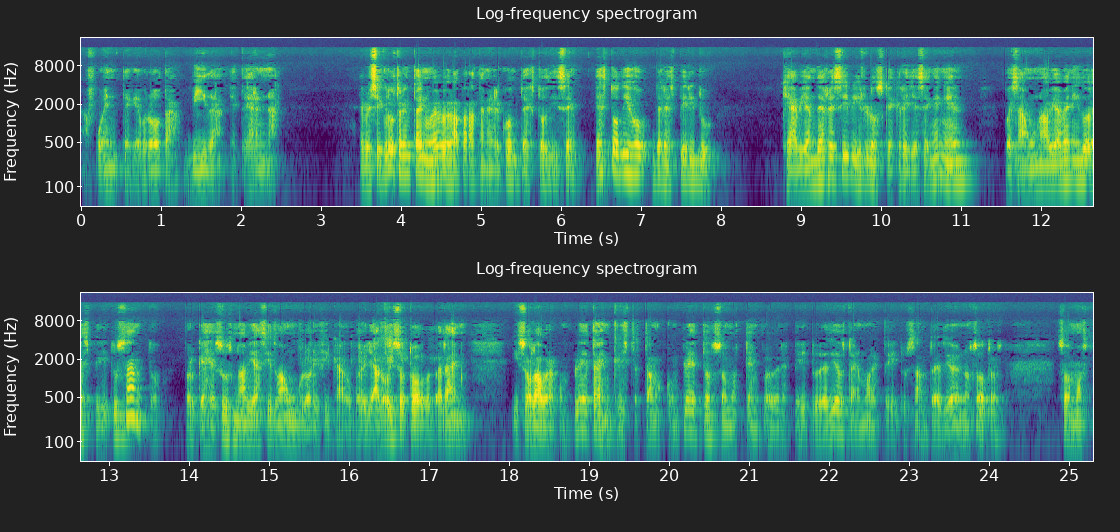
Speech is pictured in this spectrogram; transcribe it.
la fuente que brota vida eterna. El versículo 39, para tener el contexto, dice, esto dijo del Espíritu que habían de recibir los que creyesen en Él, pues aún no había venido el Espíritu Santo, porque Jesús no había sido aún glorificado, pero ya lo hizo todo, ¿verdad? Hizo la obra completa, en Cristo estamos completos, somos templo del Espíritu de Dios, tenemos el Espíritu Santo de Dios en nosotros, somos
